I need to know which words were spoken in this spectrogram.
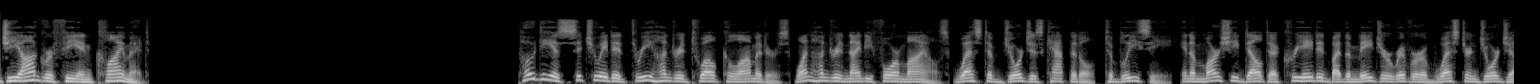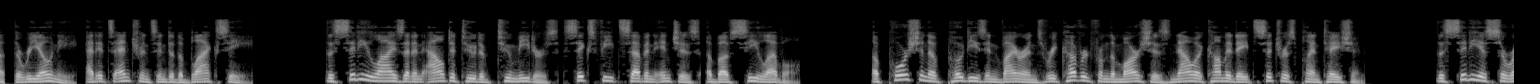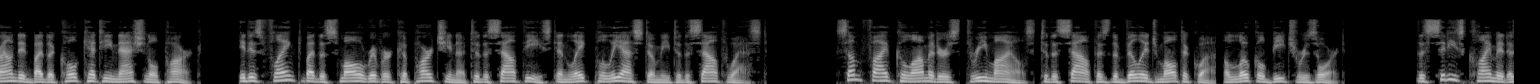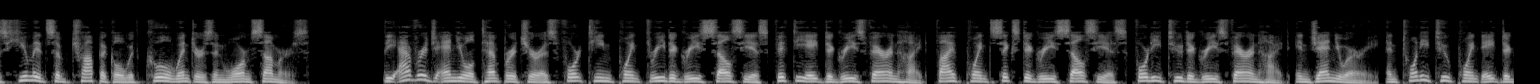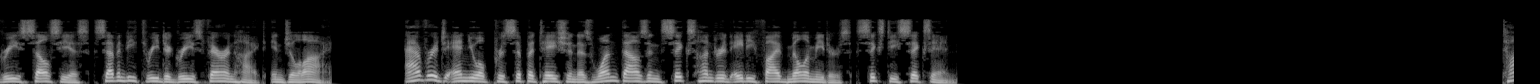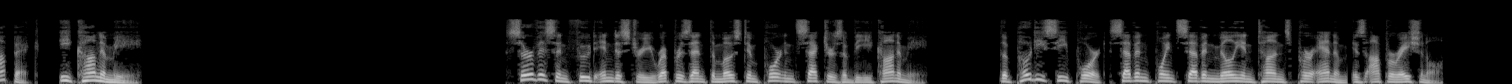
Geography and climate Poti is situated 312 kilometers (194 miles) west of Georgia's capital, Tbilisi, in a marshy delta created by the major river of western Georgia, the Rioni, at its entrance into the Black Sea. The city lies at an altitude of 2 meters (6 feet 7 inches) above sea level. A portion of Poti's environs recovered from the marshes now accommodate citrus plantation. The city is surrounded by the Kolkheti National Park. It is flanked by the small river Kaparchina to the southeast and Lake Paliastomi to the southwest. Some 5 kilometers 3 miles to the south is the village Maltaqua, a local beach resort. The city's climate is humid subtropical with cool winters and warm summers. The average annual temperature is 14.3 degrees Celsius (58 degrees Fahrenheit), 5.6 degrees Celsius (42 degrees Fahrenheit) in January, and 22.8 degrees Celsius (73 degrees Fahrenheit) in July. Average annual precipitation is 1685 mm (66 in). Economy Service and food industry represent the most important sectors of the economy. The Poti Sea Port 7.7 million tons per annum is operational.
